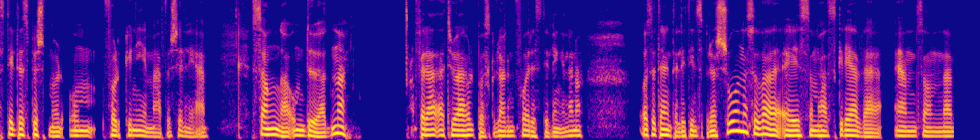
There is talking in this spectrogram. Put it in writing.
stilt et spørsmål om folk kunne gi meg forskjellige sanger om døden. For jeg, jeg tror jeg holdt på å skulle lage en forestilling eller noe. Og så trengte jeg litt inspirasjon, og så var det ei som har skrevet en sånn uh,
